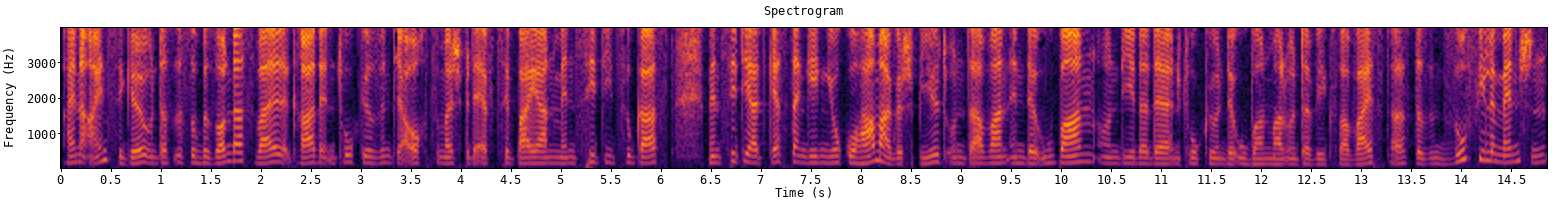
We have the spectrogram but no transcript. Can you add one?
eine einzige. Und das ist so besonders, weil gerade in Tokio sind ja auch zum Beispiel der FC Bayern, Man City zu Gast. Man City hat gestern gegen Yokohama gespielt und da waren in der U-Bahn und jeder, der in Tokio in der U-Bahn mal unterwegs war, weiß das. Da sind so viele Menschen.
